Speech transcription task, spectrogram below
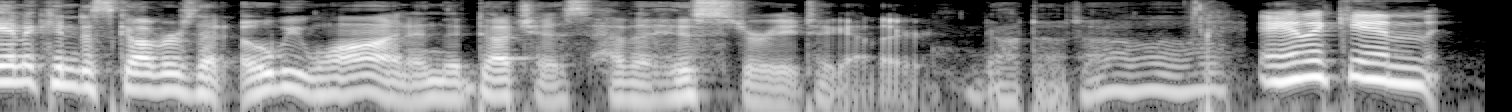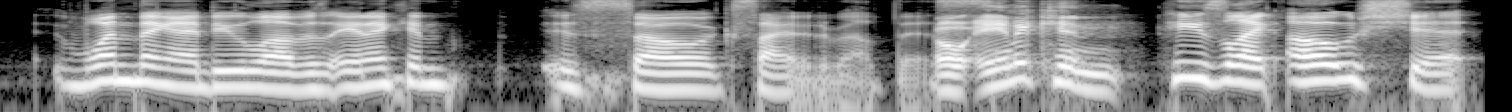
Anakin discovers that Obi Wan and the Duchess have a history together. Da, da, da. Anakin. One thing I do love is Anakin is so excited about this. Oh, Anakin, he's like, oh shit,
